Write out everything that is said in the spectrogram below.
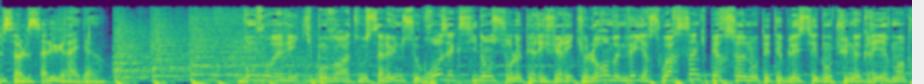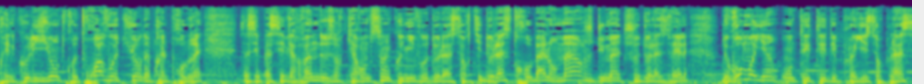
Salut Greg. Bonjour Eric, bonjour à tous. À la une, ce gros accident sur le périphérique Laurent Bonneveille hier soir. Cinq personnes ont été blessées, dont une grièvement après une collision entre trois voitures d'après le progrès. Ça s'est passé vers 22h45 au niveau de la sortie de l'Astrobal en marge du match de l'Asvel. De gros moyens ont été déployés sur place.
